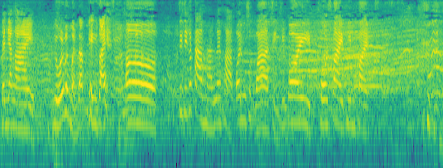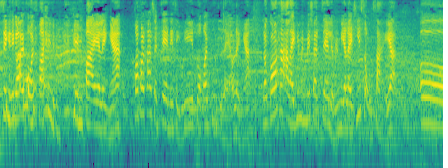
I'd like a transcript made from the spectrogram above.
เป็นยังไงหรือว่าเป็นเหมือนแบบเกรงใจ เออ จริงๆก็ตามนั้นเลยค่ะ ก้อยรู้สึกว่าสิ่งที่ก้อยโพสต์ไปพิมพ์ไป สิ่งที่ก้อยโพสต์ไปพิมพ์ไปอะไรเงี้ยก็ค่อนข้างชัดเจนในสิ่งที่ตัวก้อยพูดอยู่แล้วอะไรเงี้ย แล้วก็ถ้าอะไรที่มันไม่ชัดเจนหรือมันมีอะไรที่สงสัยอะ เออ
